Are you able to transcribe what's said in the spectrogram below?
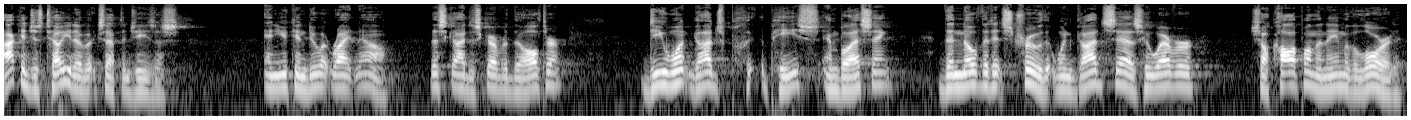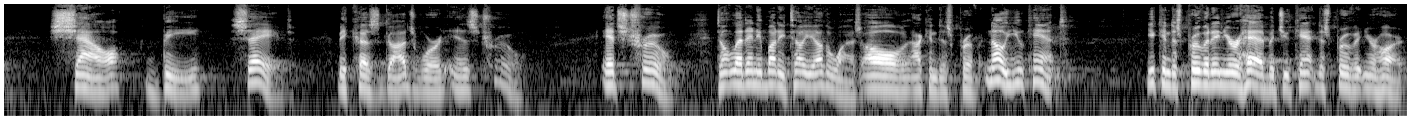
I can just tell you to accept in Jesus, and you can do it right now. This guy discovered the altar. Do you want God's peace and blessing? Then know that it's true that when God says, Whoever shall call upon the name of the Lord shall be saved, because God's word is true. It's true. Don't let anybody tell you otherwise. Oh, I can disprove it. No, you can't. You can disprove it in your head, but you can't disprove it in your heart.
